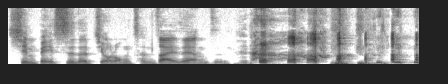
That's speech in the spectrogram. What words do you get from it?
新北市的九龙城寨这样子。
